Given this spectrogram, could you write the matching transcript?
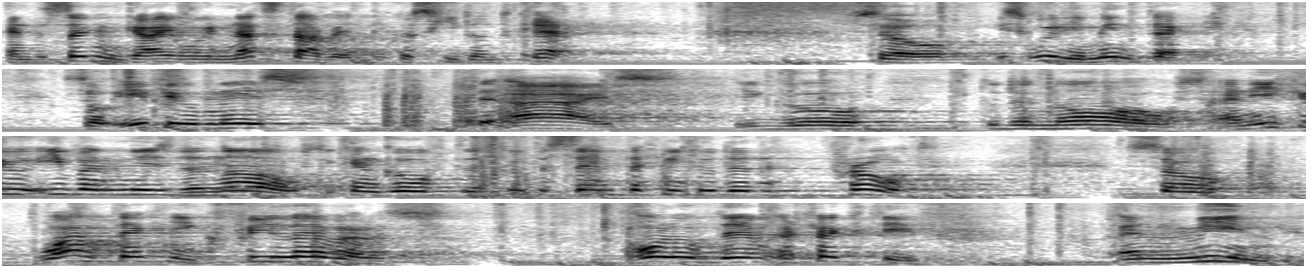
And the second guy will not stop it because he don't care. So it's really mean technique. So if you miss the eyes, you go to the nose. And if you even miss the nose, you can go to the same technique to the throat. So one technique, three levels, all of them effective and mean,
